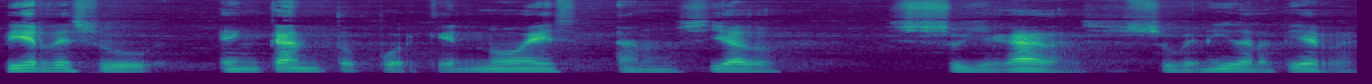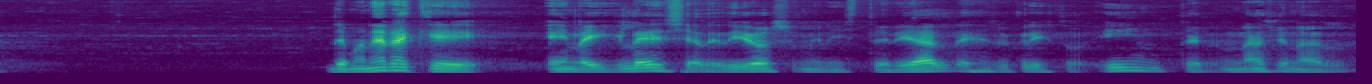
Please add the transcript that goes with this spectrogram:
pierde su encanto porque no es anunciado su llegada, su venida a la tierra. De manera que en la iglesia de Dios ministerial de Jesucristo internacional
